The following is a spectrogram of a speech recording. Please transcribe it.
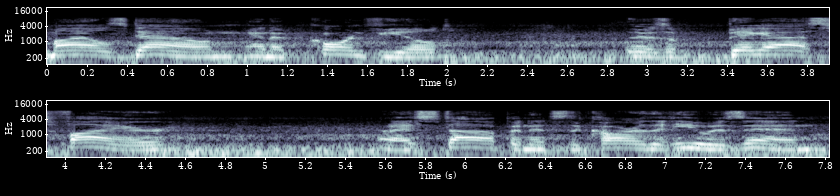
miles down in a cornfield, there's a big ass fire, and I stop, and it's the car that he was in.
